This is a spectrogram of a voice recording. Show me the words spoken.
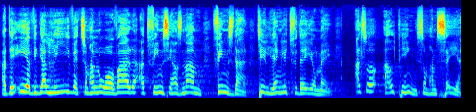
att det eviga livet som han lovar att finns i hans namn, finns där, tillgängligt för dig och mig. Alltså allting som han säger.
